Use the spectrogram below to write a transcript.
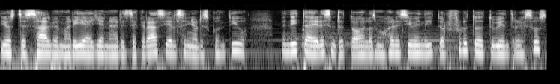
Dios te salve María, llena eres de gracia, el Señor es contigo. Bendita eres entre todas las mujeres y bendito el fruto de tu vientre Jesús.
